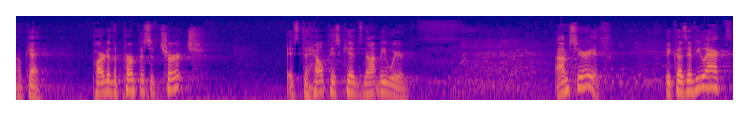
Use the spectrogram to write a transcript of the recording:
Okay. Part of the purpose of church is to help his kids not be weird. I'm serious. Because if you act,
